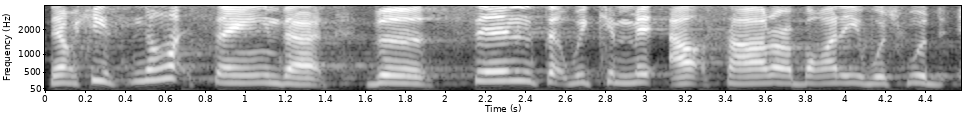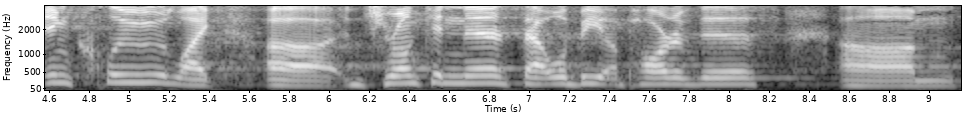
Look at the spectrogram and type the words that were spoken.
Now, he's not saying that the sins that we commit outside our body, which would include like uh, drunkenness, that would be a part of this. Um,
